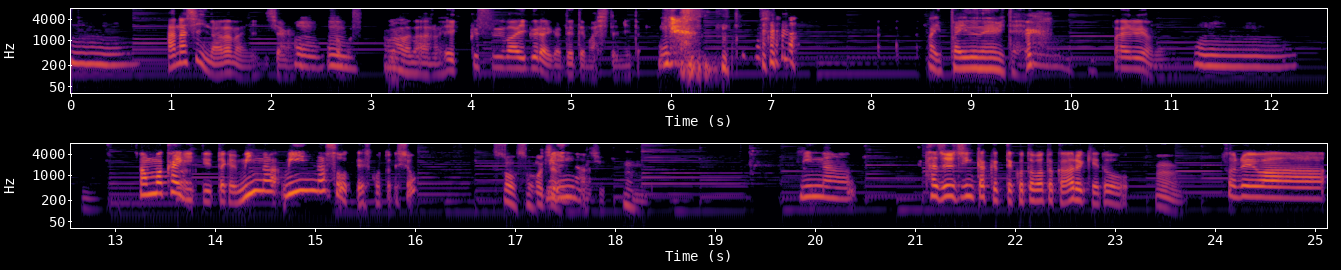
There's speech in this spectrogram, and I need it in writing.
うん話にならないじゃん。うんそもそも今まああの XY ぐらいが出てましてみたい まあ、いっぱいいるね、みたいな。な。いっぱいいるよね。うんあんま会議って言ったけど、みんな、みんなそうってことでしょ？そうそう。みんなみんな、多重人格って言葉とかあるけど、うん。それは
